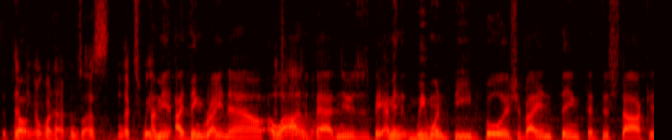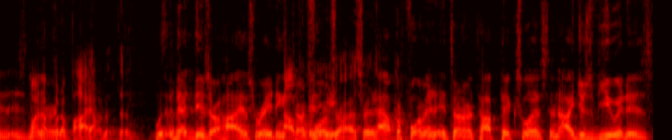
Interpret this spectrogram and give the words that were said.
depending oh. on what happens last next week? I mean, I think right now a it's lot of the bad news is. Ba- I mean, we wouldn't be bullish if I didn't think that this stock is. is Why not put a buy on it then? That these are highest rating. Outperforms your highest rating. Outperforming. Okay. It's on our top picks list, and I just view it as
